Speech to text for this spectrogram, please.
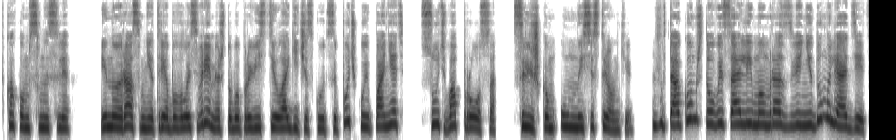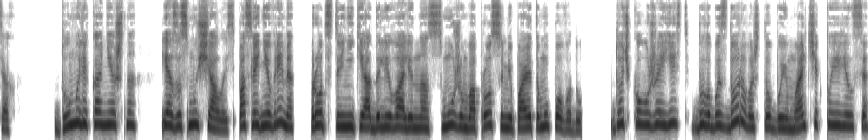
В каком смысле? Иной раз мне требовалось время, чтобы провести логическую цепочку и понять суть вопроса слишком умной сестренки. В таком, что вы с Алимом разве не думали о детях? Думали, конечно. Я засмущалась. Последнее время родственники одолевали нас с мужем вопросами по этому поводу. Дочка уже есть. Было бы здорово, чтобы и мальчик появился.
